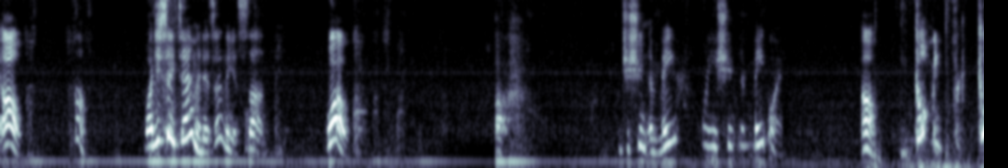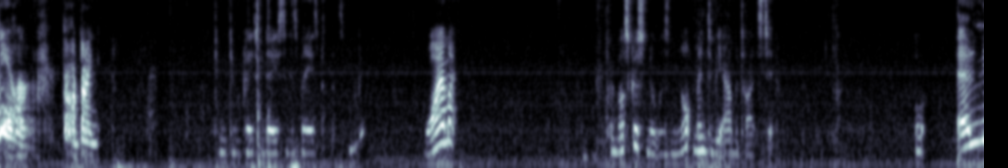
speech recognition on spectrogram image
Oh, oh, why'd you say damn it? It's only a son. Whoa. Oh. What you shooting at me? Why are you shooting at me, boy? Oh, you got me! God dang it! Tim Tim plays for days in his maze, but that's... Why am I... Proboscis no, was not meant to be advertised here. Or anywhere!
